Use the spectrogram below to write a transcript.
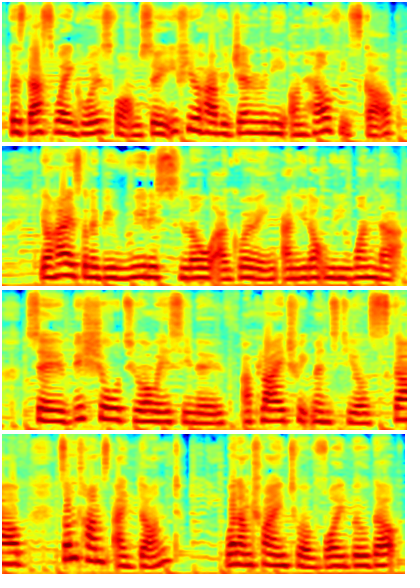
because that's where it grows from. So if you have a generally unhealthy scalp your hair is going to be really slow at growing and you don't really want that. So be sure to always you know apply treatments to your scalp. Sometimes i don't when i'm trying to avoid buildup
